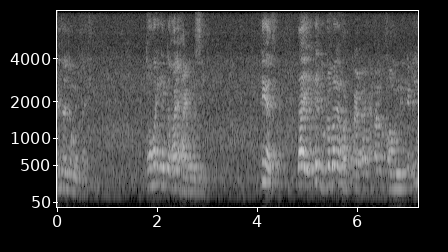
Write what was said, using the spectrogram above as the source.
ভিতরে জমে যায় তখন কিন্তু হয় হাইড্রোসিল ঠিক আছে? তাই একে দুটো ভাগে ভাগ একটা communicating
